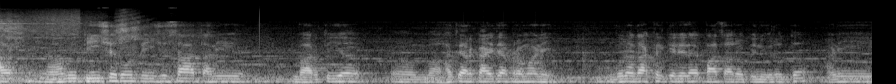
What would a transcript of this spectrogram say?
आम्ही तीनशे दोन तीनशे सात आणि भारतीय हत्यार कायद्याप्रमाणे गुन्हा दाखल केलेला आहे पाच आरोपींविरुद्ध आणि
